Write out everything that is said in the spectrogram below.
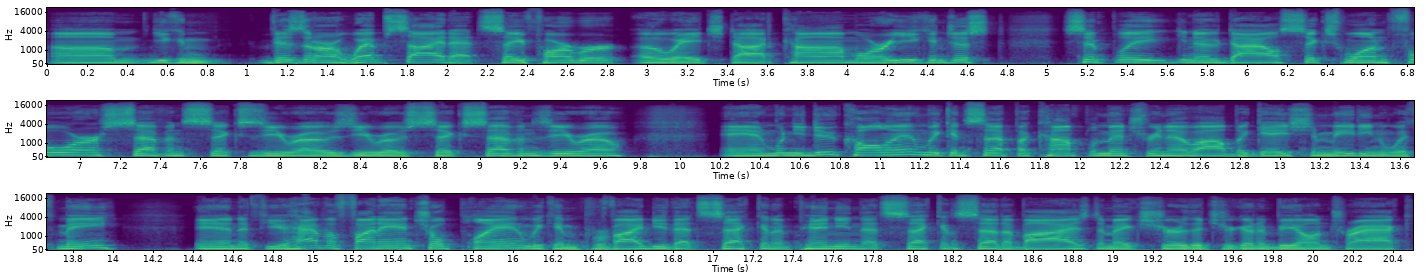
Um, you can visit our website at safeharboroh.com or you can just simply, you know, dial 614-760-0670. And when you do call in, we can set up a complimentary no obligation meeting with me. And if you have a financial plan, we can provide you that second opinion, that second set of eyes to make sure that you're going to be on track.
